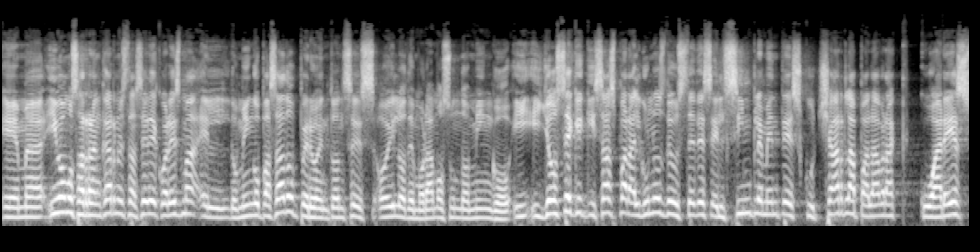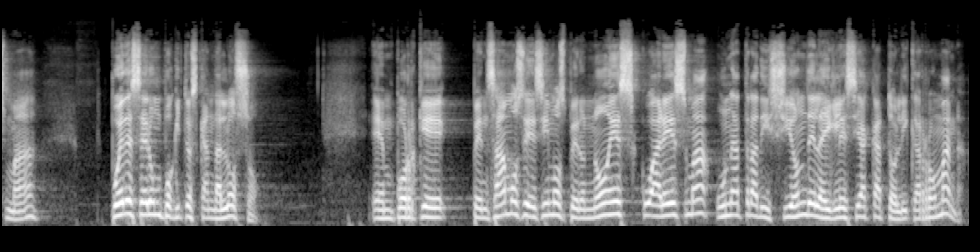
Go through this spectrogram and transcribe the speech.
íbamos a arrancar nuestra serie de cuaresma el domingo pasado, pero entonces hoy lo demoramos un domingo. Y, y yo sé que quizás para algunos de ustedes el simplemente escuchar la palabra cuaresma puede ser un poquito escandaloso. porque pensamos y decimos, pero no es cuaresma una tradición de la Iglesia Católica Romana.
